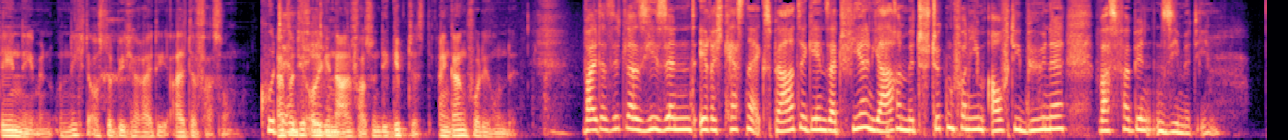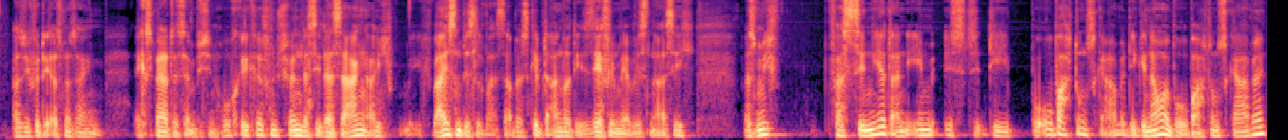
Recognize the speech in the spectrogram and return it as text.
den nehmen und nicht aus der Bücherei die alte Fassung. Gute Einfach die Originalfassung, die gibt es. Ein Gang vor die Hunde. Walter Sittler, Sie sind Erich Kästner Experte, gehen seit vielen Jahren mit Stücken von ihm auf die Bühne. Was verbinden Sie mit ihm? Also ich würde erstmal sagen, Experte ist ein bisschen hochgegriffen. Schön, dass Sie das sagen. Ich, ich weiß ein bisschen was. Aber es gibt andere, die sehr viel mehr wissen als ich. Was mich fasziniert an ihm ist die Beobachtungsgabe, die genaue Beobachtungsgabe,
